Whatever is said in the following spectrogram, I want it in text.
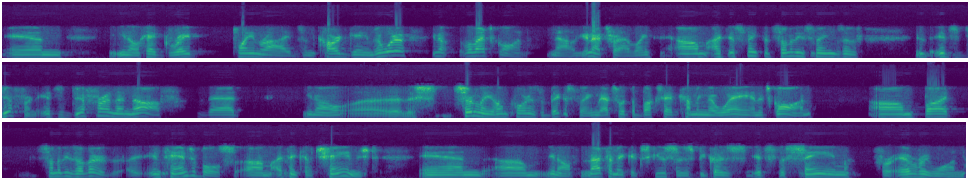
and you know had great plane rides and card games or whatever. You know, well, that's gone now. You're not traveling. Um, I just think that some of these things have. It's different. It's different enough that you know uh, certainly home court is the biggest thing. That's what the Bucks had coming their way, and it's gone. Um, but some of these other uh, intangibles, um, I think, have changed. And um, you know, not to make excuses because it's the same for everyone.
